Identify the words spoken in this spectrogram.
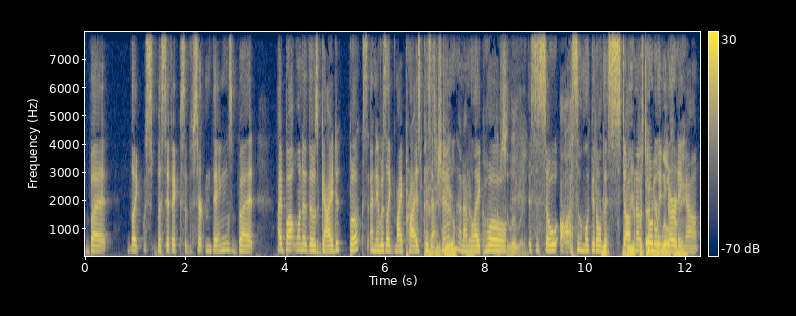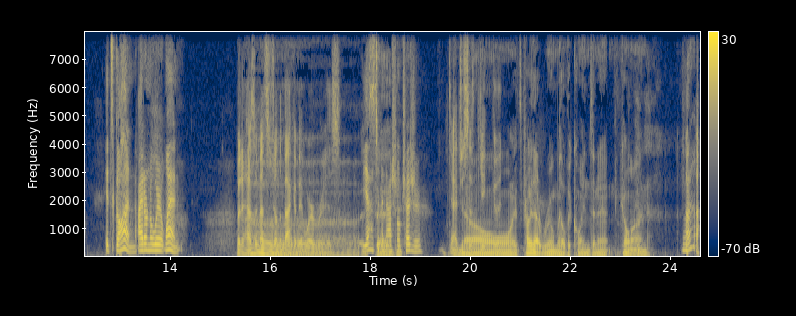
but like specifics of certain things but i bought one of those guide books and it was like my prized possession and i'm yeah. like oh Absolutely. this is so awesome look at all this stuff and i was put that in your totally nerding out it's gone i don't know where it went But it has a message on the back of it wherever it is. Uh, yeah to the said- national treasure Yeah, it just says get good. no, it's probably that room with all the coins in it. Go on. what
